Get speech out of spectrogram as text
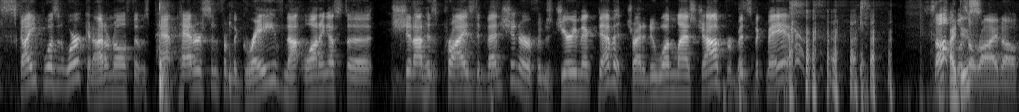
Skype wasn't working. I don't know if it was Pat Patterson from the grave not wanting us to shit on his prized invention, or if it was Jerry McDevitt trying to do one last job for Vince McMahon. Something I do was s- awry though.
